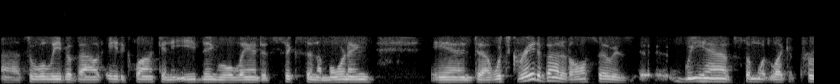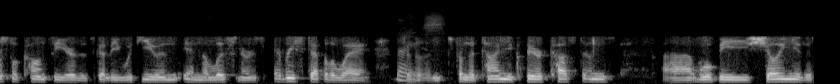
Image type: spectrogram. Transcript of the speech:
Uh, so we'll leave about eight o'clock in the evening. We'll land at six in the morning and uh, what's great about it also is uh, we have somewhat like a personal concierge that's going to be with you and, and the listeners every step of the way. Nice. So the, from the time you clear customs, uh, we'll be showing you the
